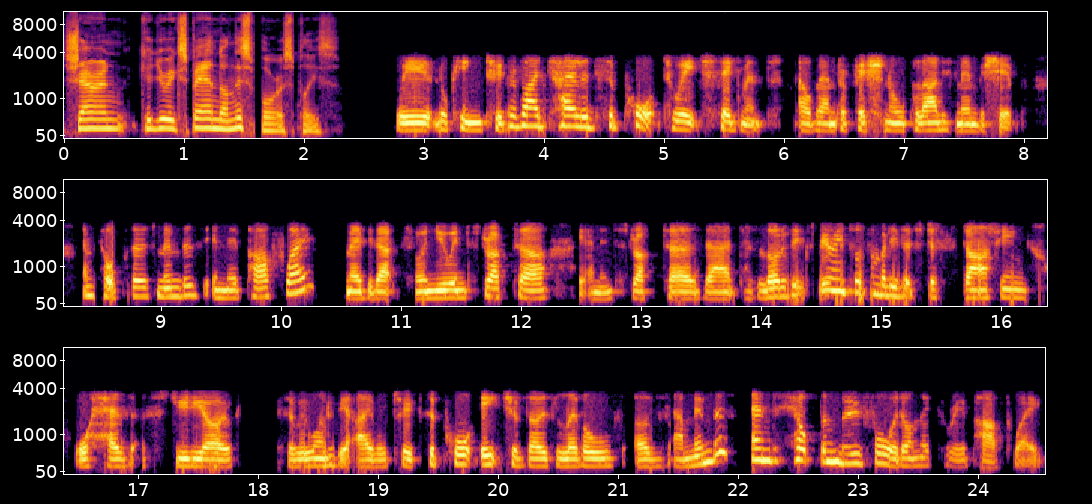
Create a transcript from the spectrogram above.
Sharon, could you expand on this for us, please? We're looking to provide tailored support to each segment of our professional Pilates membership and help those members in their pathway Maybe that's a new instructor, an instructor that has a lot of experience, or somebody that's just starting or has a studio. So we want to be able to support each of those levels of our members and help them move forward on their career pathway.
